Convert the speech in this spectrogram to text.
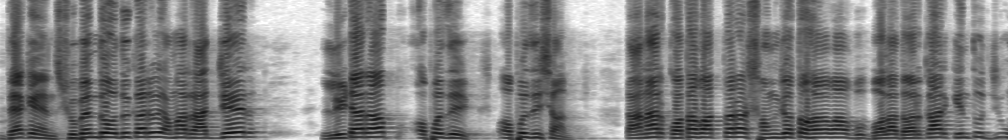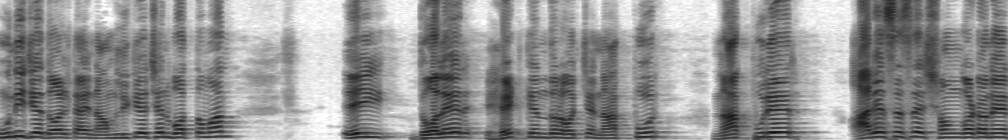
দেখেন, শুভেন্দু অধিকারী আমার রাজ্যের লিডার অফ অপোজিট অপোজিশন তানার কথাবার্তারা সংযত হওয়া বলা দরকার, কিন্তু উনি যে দলটায় নাম লিখিয়েছেন বর্তমান এই দলের হেড কেন্দ্র হচ্ছে নাগপুর। নাগপুরের আরএসএসের সংগঠনের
